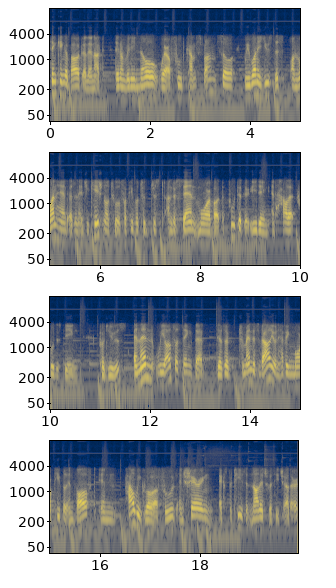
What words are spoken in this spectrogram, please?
thinking about or they're not they don't really know where our food comes from. So we want to use this on one hand as an educational tool for people to just understand more about the food that they're eating and how that food is being produced. And then we also think that there's a tremendous value in having more people involved in how we grow our food and sharing expertise and knowledge with each other.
